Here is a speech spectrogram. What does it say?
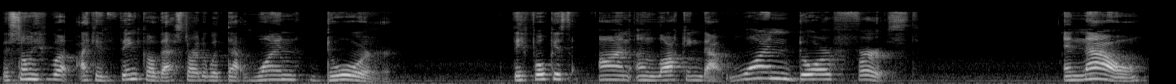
There's so many people I can think of that started with that one door. They focused on unlocking that one door first. And now,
